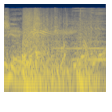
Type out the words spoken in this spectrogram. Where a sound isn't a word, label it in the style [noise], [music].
Magic!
